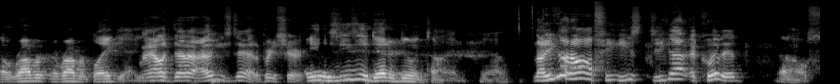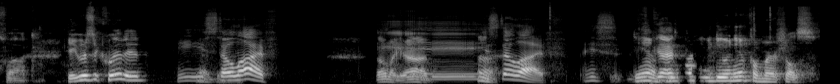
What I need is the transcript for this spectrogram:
Oh, Robert uh, Robert Blake. Yeah, I looked that up. I think he's dead. I'm pretty sure. he's either dead or doing time. Yeah. No, he got off. He, he's he got acquitted. Oh fuck. He was acquitted. He's still alive. Oh my god. He's Huh. still alive. He's Damn, got- he's not doing infomercials.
